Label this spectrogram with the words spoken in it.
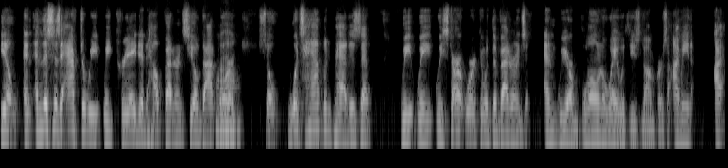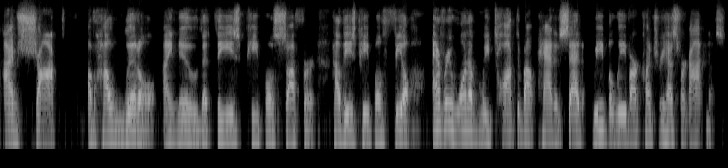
You know, and, and this is after we we created helpveteransheal.org. Wow. So what's happened, Pat, is that we we we start working with the veterans and we are blown away with these numbers. I mean, I, I'm shocked of how little I knew that these people suffer, how these people feel. Every one of them we talked about, Pat, have said, we believe our country has forgotten us.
